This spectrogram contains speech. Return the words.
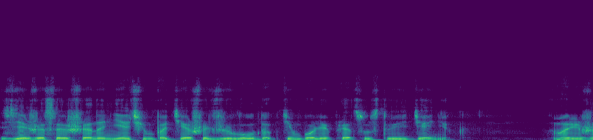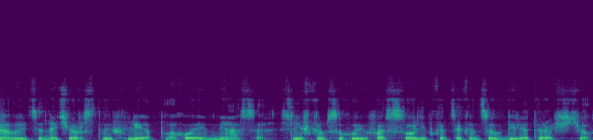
Здесь же совершенно нечем потешить желудок, тем более при отсутствии денег. Мари жалуется на черствый хлеб, плохое мясо, слишком сухую фасоль и в конце концов берет расчет.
